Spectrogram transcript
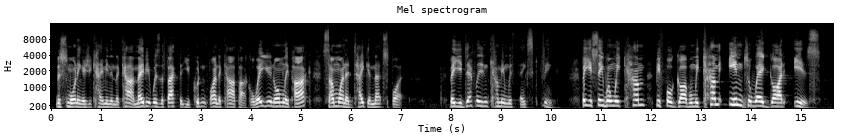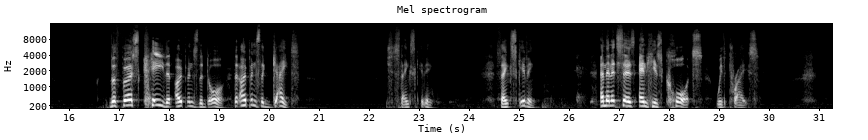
this morning as you came in in the car. Maybe it was the fact that you couldn't find a car park, or where you normally park, someone had taken that spot. But you definitely didn't come in with thanksgiving. But you see, when we come before God, when we come into where God is, the first key that opens the door, that opens the gate, is thanksgiving. Thanksgiving. And then it says, and his courts with praise.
